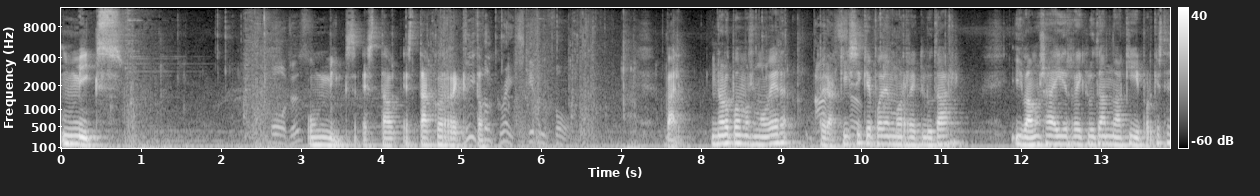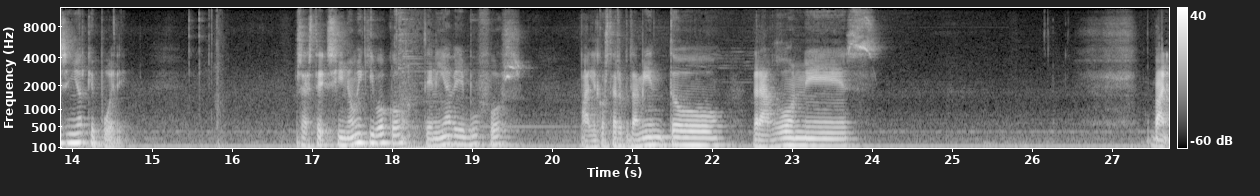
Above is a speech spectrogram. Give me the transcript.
un mix. Un mix, está, está correcto. Vale, no lo podemos mover, pero aquí sí que podemos reclutar. Y vamos a ir reclutando aquí, porque este señor que puede. O sea, este, si no me equivoco, tenía de bufos. Vale, coste de reclutamiento, dragones. Vale.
